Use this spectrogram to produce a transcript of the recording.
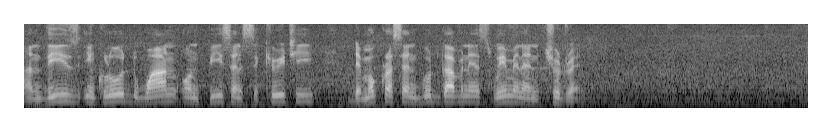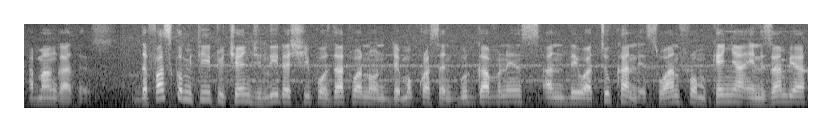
And these include one on peace and security, democracy and good governance, women and children, among others. The first committee to change leadership was that one on democracy and good governance, and there were two candidates, one from Kenya and Zambia,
